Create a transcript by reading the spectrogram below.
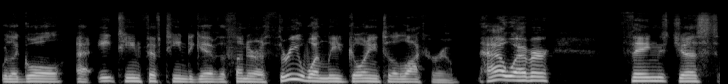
with a goal at 1815 to give the Thunder a 3 1 lead going into the locker room. However, things just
